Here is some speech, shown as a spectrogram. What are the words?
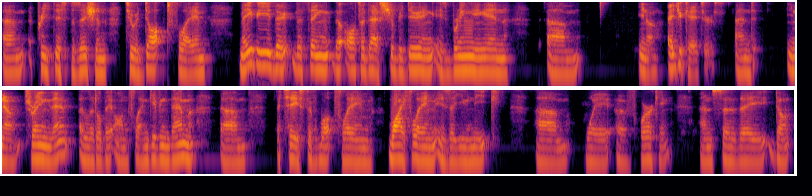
um, a predisposition to adopt Flame maybe the, the thing that Autodesk should be doing is bringing in, um, you know, educators and, you know, training them a little bit on Flame, giving them um, a taste of what Flame, why Flame is a unique um, way of working. And so they don't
